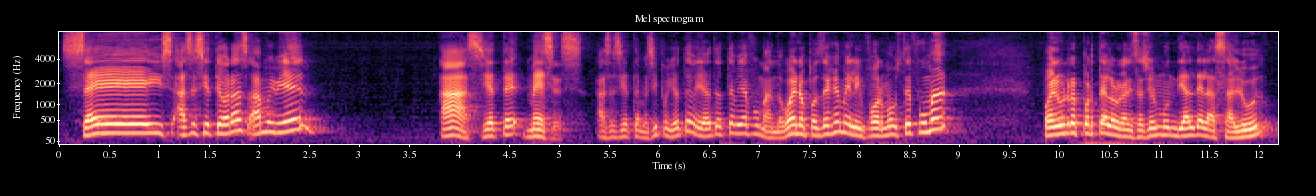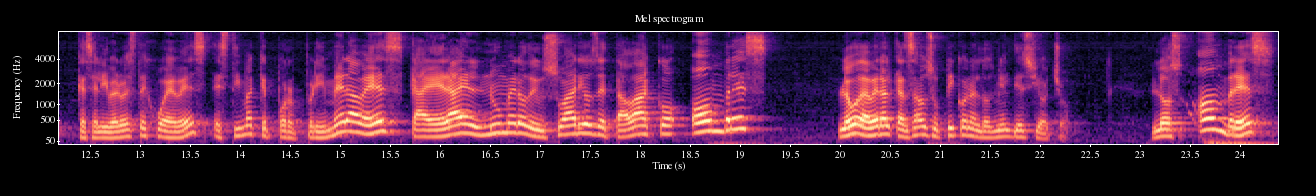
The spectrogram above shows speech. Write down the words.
Seis, hace siete horas. Ah, muy bien. Ah, siete meses. Hace siete meses. Sí, pues yo te veía, yo te veía fumando. Bueno, pues déjeme le informo. ¿Usted fuma? Bueno, un reporte de la Organización Mundial de la Salud que se liberó este jueves estima que por primera vez caerá el número de usuarios de tabaco hombres luego de haber alcanzado su pico en el 2018. Los hombres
